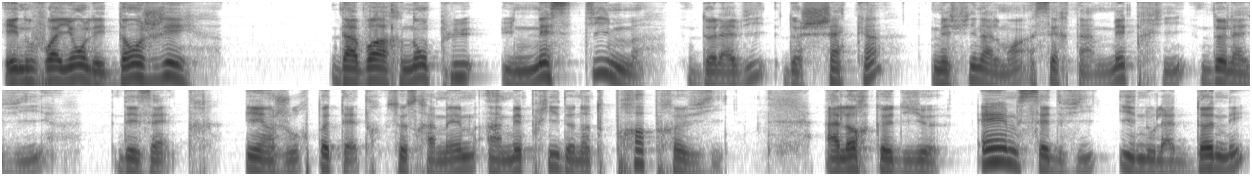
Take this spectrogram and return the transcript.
Et nous voyons les dangers d'avoir non plus une estime de la vie de chacun, mais finalement un certain mépris de la vie des êtres. Et un jour, peut-être, ce sera même un mépris de notre propre vie. Alors que Dieu aime cette vie, il nous l'a donnée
